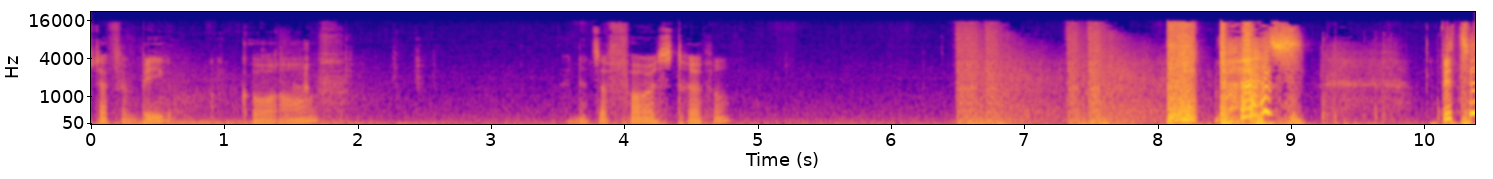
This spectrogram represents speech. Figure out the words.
sich dafür B-Go auf. Wenn jetzt der Forest treffe. Was? Bitte?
